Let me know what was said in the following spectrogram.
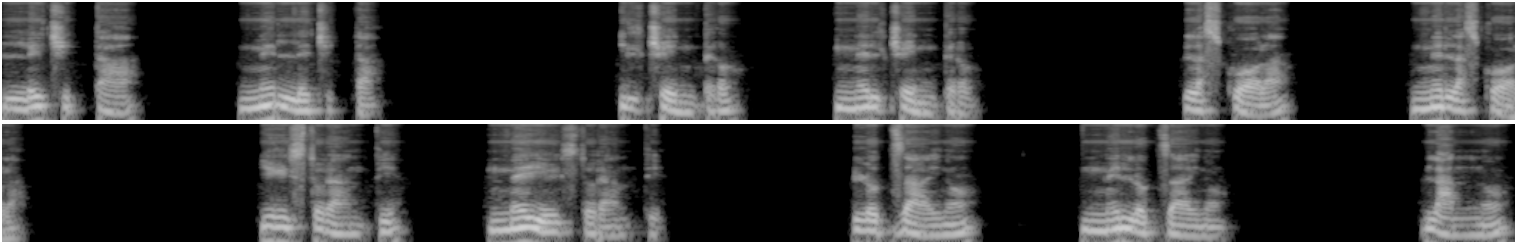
Le città, nelle città. Il centro, nel centro. La scuola, nella scuola i ristoranti, nei ristoranti, lo zaino, nello zaino, l'anno,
